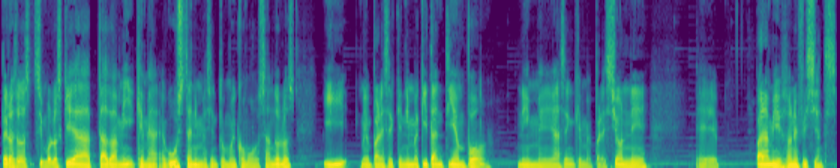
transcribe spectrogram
Pero esos símbolos que he adaptado a mí, que me gustan y me siento muy cómodo usándolos, y me parece que ni me quitan tiempo, ni me hacen que me presione. Eh, para mí son eficientes.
